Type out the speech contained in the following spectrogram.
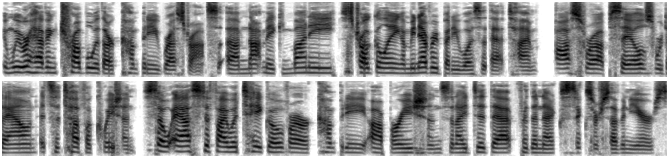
And we were having trouble with our company restaurants, um, not making money, struggling. I mean, everybody was at that time. Costs were up, sales were down. It's a tough equation. So asked if I would take over our company operations. And I did that for the next six or seven years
